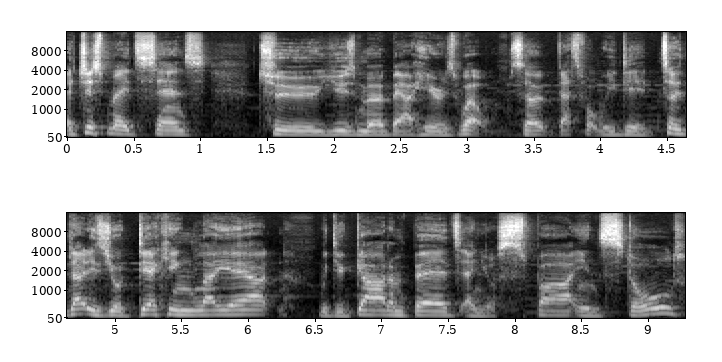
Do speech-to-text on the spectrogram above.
it just made sense to use Merbau here as well. So that's what we did. So that is your decking layout with your garden beds and your spa installed.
